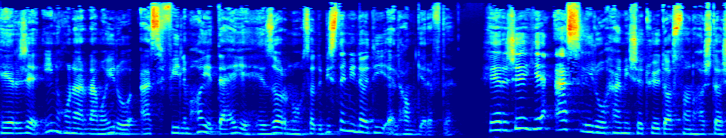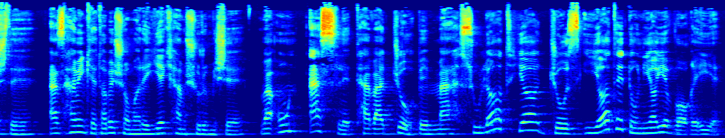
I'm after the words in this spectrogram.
هرژه این هنرنمایی رو از فیلم های دهه 1920 میلادی الهام گرفته. هرژه یه اصلی رو همیشه توی داستانهاش داشته. از همین کتاب شماره یک هم شروع میشه و اون اصل توجه به محصولات یا جزئیات دنیای واقعیه.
